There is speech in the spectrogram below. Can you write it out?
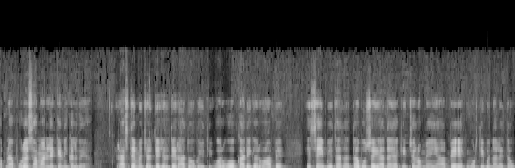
अपना पूरा सामान लेके निकल गया। रास्ते में चलते चलते रात हो गई थी और वो कारीगर वहाँ पे ऐसे ही बैठा था। तब उसे याद आया कि चलो मैं यहाँ पे एक मूर्ति बना लेता हूँ।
